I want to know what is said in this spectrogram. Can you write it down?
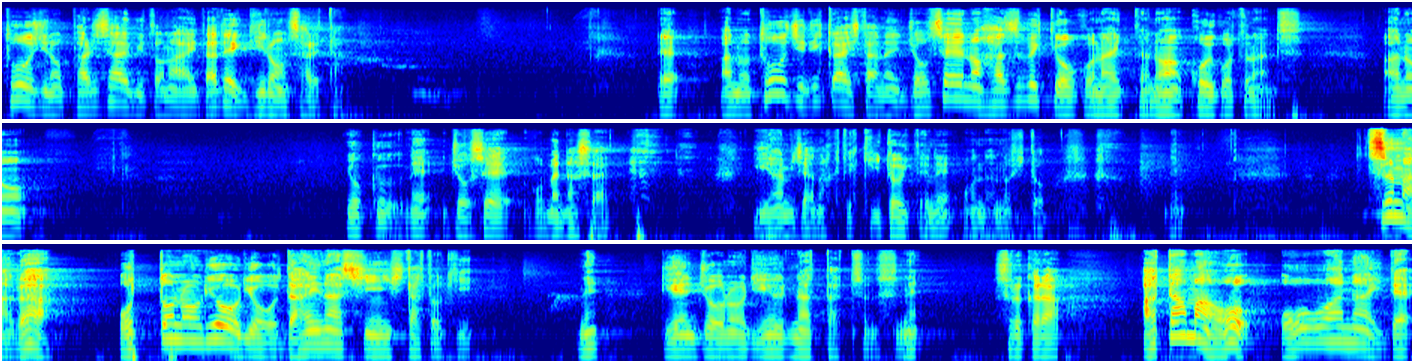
当時のパリサイ人の間で議論された。であの当時理解した、ね、女性の恥ずべき行いっていうのはこういうことなんです。あのよくね女性ごめんなさい 嫌味じゃなくて聞いといてね女の人、ね、妻が夫の料理を台無しにした時ね離縁状の理由になったっていうんですねそれから頭を覆わないで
